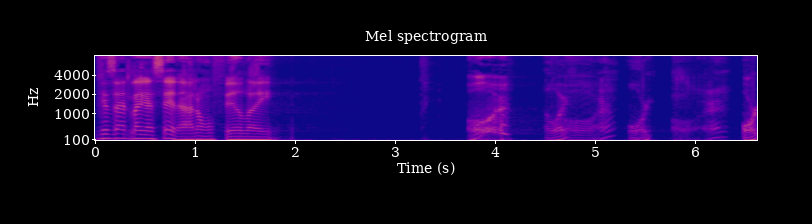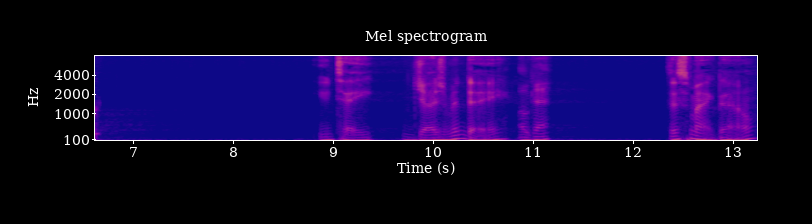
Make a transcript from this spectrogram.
Because I, like I said, I don't feel like Or, Or or, or or or you take Judgment Day okay. to SmackDown.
